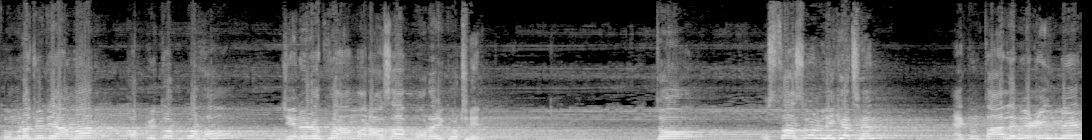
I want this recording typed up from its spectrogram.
তোমরা যদি আমার অকৃতজ্ঞ হও জেনে রেখো, আমার আযাব বড়ই কঠিন। তো উস্তাজগণ লিখেছেন, একজন তালেবে ইলমের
